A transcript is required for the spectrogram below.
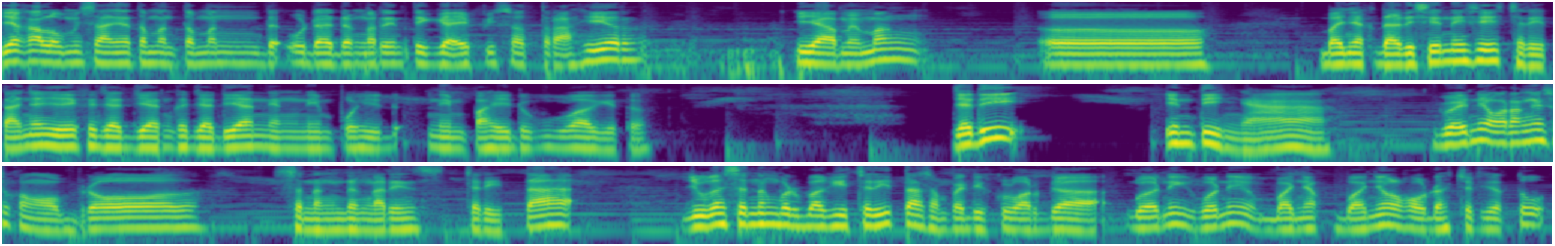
Ya kalau misalnya teman-teman udah dengerin tiga episode terakhir ya memang uh, banyak dari sini sih ceritanya. Jadi kejadian-kejadian yang nimpu hidup, nimpa hidup gue gitu. Jadi intinya gue ini orangnya suka ngobrol seneng dengerin cerita juga seneng berbagi cerita sampai di keluarga gue nih. Gue nih banyak banyak kalau udah cerita tuh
